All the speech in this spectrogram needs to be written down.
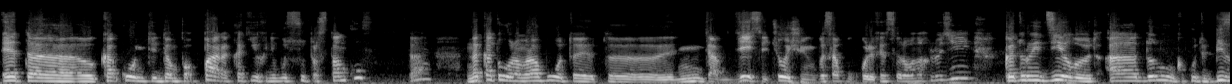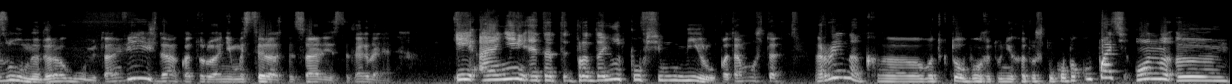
это какой-нибудь там пара каких-нибудь суперстанков, да, на котором работает там, 10 очень высококвалифицированных людей, которые делают одну какую-то безумно дорогую там вещь, да, которую они мастера, специалисты и так далее. И они это продают по всему миру, потому что рынок, э, вот кто может у них эту штуку покупать, он э,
